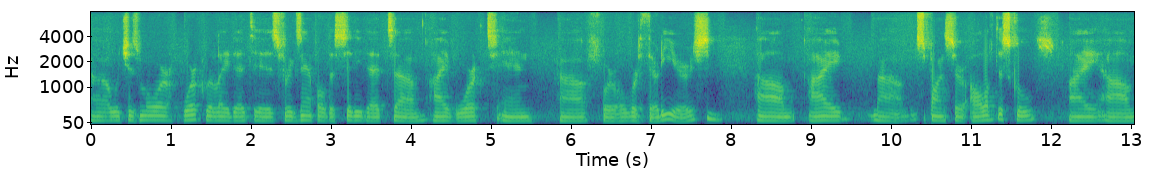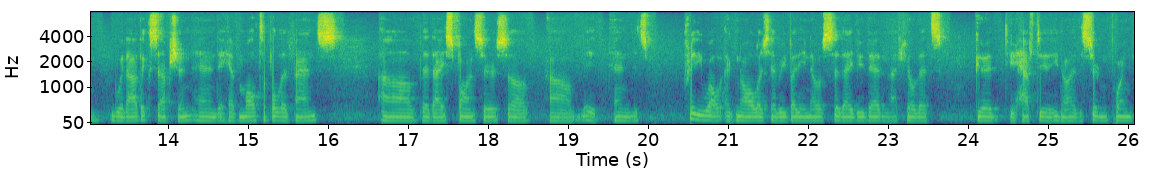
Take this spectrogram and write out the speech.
uh, which is more work related, is, for example, the city that um, I've worked in uh, for over 30 years. Um, I um, sponsor all of the schools, I um, without exception, and they have multiple events uh, that I sponsor. So, um, it, and it's pretty well acknowledged. Everybody knows that I do that, and I feel that's good. You have to, you know, at a certain point,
